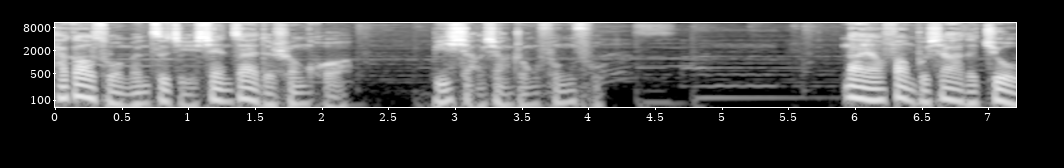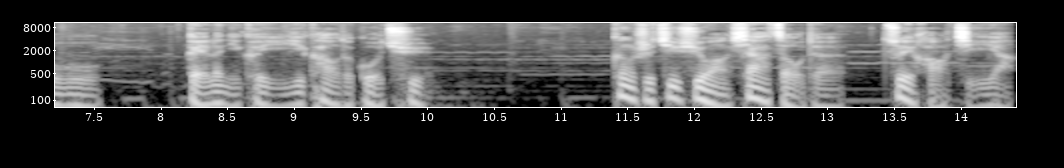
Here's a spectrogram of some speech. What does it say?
它告诉我们自己现在的生活比想象中丰富。那样放不下的旧物，给了你可以依靠的过去，更是继续往下走的最好给养。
